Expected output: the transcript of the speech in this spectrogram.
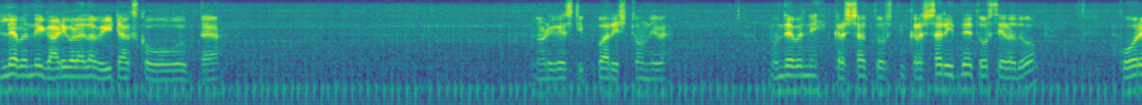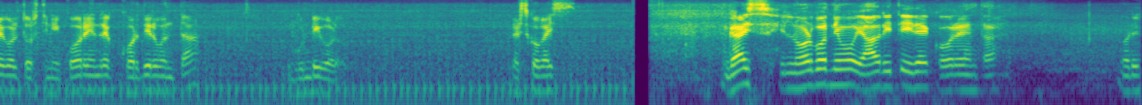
ಇಲ್ಲೇ ಬಂದು ಗಾಡಿಗಳೆಲ್ಲ ವೆಯ್ಟ್ ಹಾಕ್ಸ್ಕೊ ಹೋಗುತ್ತೆ. ನೋಡಿ ಸ್ಟಿಪ್ಪರ್ ಎಷ್ಟೊಂದಿವೆ. ಮುಂದೆ ಬನ್ನಿ. ಕ್ರಷರ್ ತೋರಿಸ್ತೀನಿ ಕ್ರಷರ್ ಇದನ್ನೇ ತೋರಿಸಿರೋದು. ಕೋರೆಗಳು ತೋರಿಸ್ತೀನಿ. ಕೋರೆ ಅಂದರೆ ಕೊರೆದಿರುವಂಥ ಗುಂಡಿಗಳು. ಎಡ್ಸ್ಕೋ ಗೈಸ್ ಗಾಯ್ಸ್ ಇಲ್ಲಿ ನೋಡ್ಬೋದು ನೀವು ಯಾವ ರೀತಿ ಇದೆ ಕೋರೆ ಅಂತ. ನೋಡಿ.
